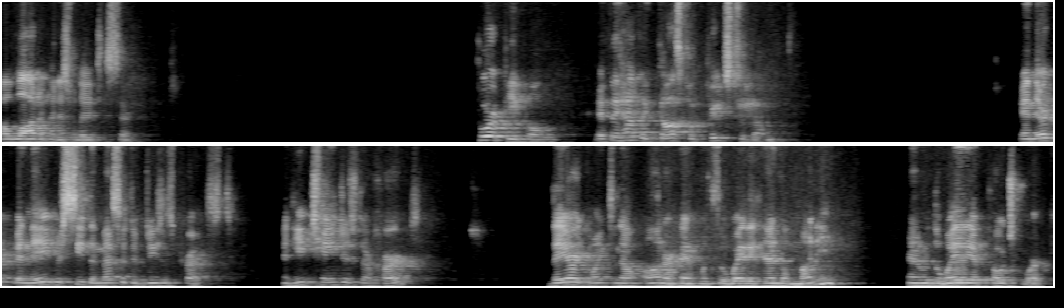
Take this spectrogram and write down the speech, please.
A lot of it is related to sin. Poor people, if they have the gospel preached to them, and, and they receive the message of Jesus Christ, and He changes their heart, they are going to now honor him with the way they handle money and with the way they approach work.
